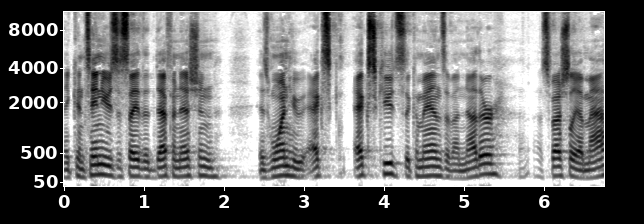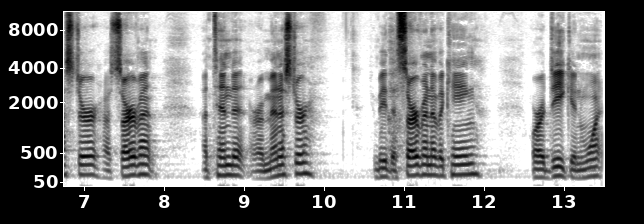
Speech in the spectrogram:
it continues to say the definition is one who ex- executes the commands of another, especially a master, a servant, attendant, or a minister can be the servant of a king or a deacon, one,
